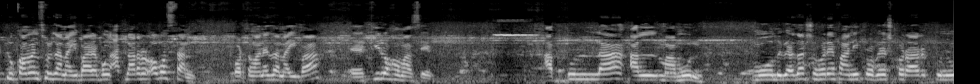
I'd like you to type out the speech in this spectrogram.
একটু কমেন্টস করে জানাইবা এবং আপনার অবস্থান বর্তমানে জানাইবা কীরকম আছে? আবদুল্লাহ আল মামুন মৌলবাজার শহরে পানি প্রবেশ করার কোনো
